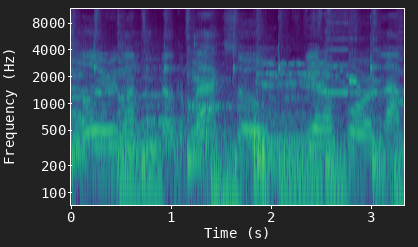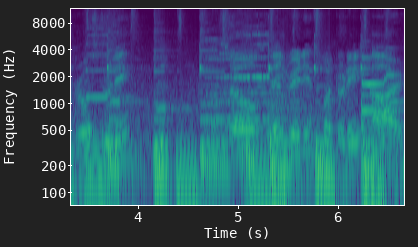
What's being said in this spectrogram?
Hello everyone, welcome back. So we are up for lamb roast today. So the ingredients for today are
